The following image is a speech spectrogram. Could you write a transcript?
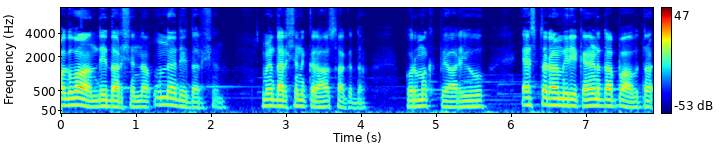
ਭਗਵਾਨ ਦੇ ਦਰਸ਼ਨ ਨਾਲ ਉਹਨਾਂ ਦੇ ਦਰਸ਼ਨ। ਮੈਂ ਦਰਸ਼ਨ ਕਰਾ ਸਕਦਾ। ਗੁਰਮੁਖ ਪਿਆਰਿਓ, ਇਸ ਤਰ੍ਹਾਂ ਮੇਰੇ ਕਹਿਣ ਦਾ ਭਾਵ ਤਾਂ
